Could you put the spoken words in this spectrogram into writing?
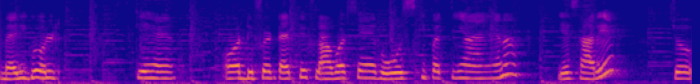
मैरी गोल्ड के हैं। और डिफरेंट टाइप के फ्लावर्स हैं रोज़ की पत्तियाँ हैं, है ना? ये सारे जो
